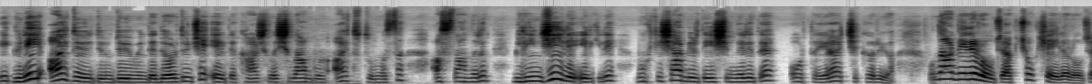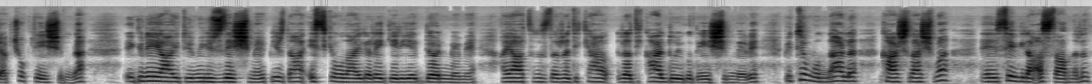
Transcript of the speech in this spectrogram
Ve Güney Ay düğümünde dördüncü evde karşılaşılan bu ay tutulması aslanların bilinciyle ilgili muhteşem bir değişimleri de ortaya çıkarıyor. Bunlar neler olacak? Çok şeyler olacak, çok değişimler. E, Güney Ay düğümü yüzleşme, bir daha eski olaylara geriye dönmeme, hayatınızda radikal radikal duygu değişimleri, bütün bunlarla karşılaşma e, sevgili aslanların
